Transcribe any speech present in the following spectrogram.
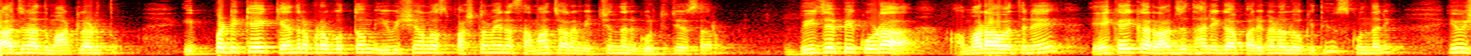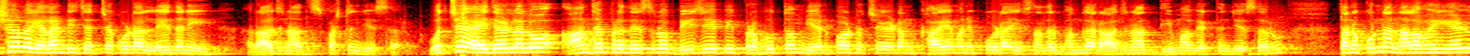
రాజ్నాథ్ మాట్లాడుతూ ఇప్పటికే కేంద్ర ప్రభుత్వం ఈ విషయంలో స్పష్టమైన సమాచారం ఇచ్చిందని గుర్తు చేశారు. బీజేపీ కూడా అమరావతినే ఏకైక రాజధానిగా పరిగణలోకి తీసుకుందని ఈ విషయంలో ఎలాంటి చర్చ కూడా లేదని రాజ్నాథ్ స్పష్టం చేశారు. వచ్చే ఐదేళ్ళలో ఆంధ్రప్రదేశ్లో బీజేపీ ప్రభుత్వం ఏర్పాటు చేయడం ఖాయమని కూడా ఈ సందర్భంగా రాజ్నాథ్ ధీమా వ్యక్తం చేశారు. తనకున్న నలభై ఏళ్ళ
